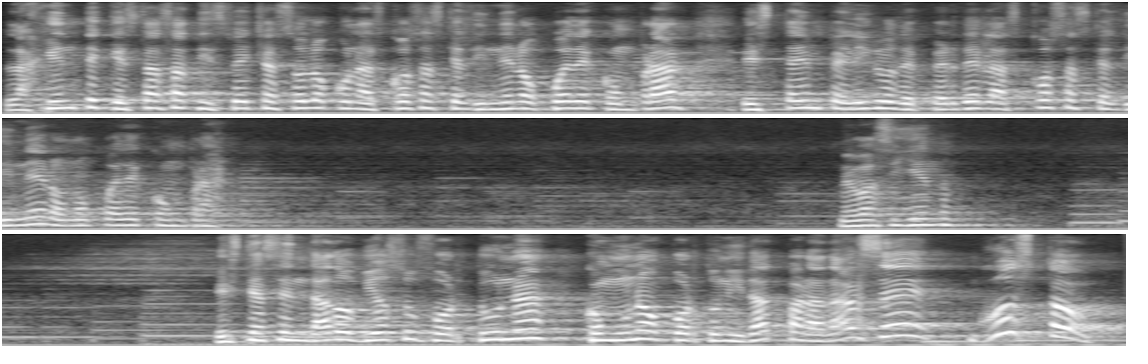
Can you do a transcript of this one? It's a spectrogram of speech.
La gente que está satisfecha solo con las cosas que el dinero puede comprar está en peligro de perder las cosas que el dinero no puede comprar. ¿Me va siguiendo? Este hacendado vio su fortuna como una oportunidad para darse gusto.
